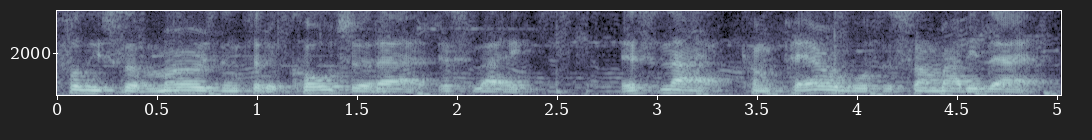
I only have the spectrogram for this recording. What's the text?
fully submerged into the culture that it's like it's not comparable to somebody that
